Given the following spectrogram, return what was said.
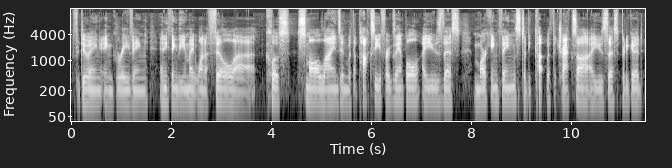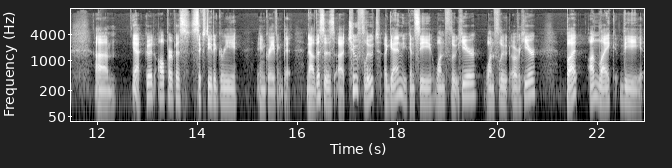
for doing engraving, anything that you might want to fill uh, close, small lines in with epoxy, for example. I use this. Marking things to be cut with the track saw, I use this pretty good. Um, yeah, good all purpose 60 degree engraving bit. Now this is a two flute. Again, you can see one flute here, one flute over here. But unlike the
